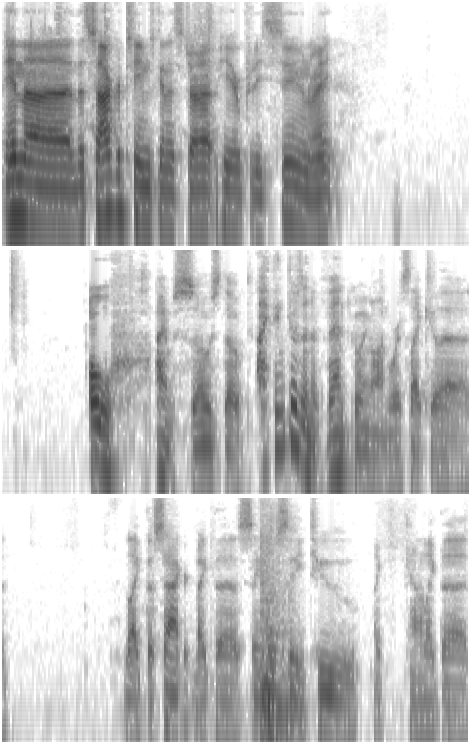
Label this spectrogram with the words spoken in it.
And uh, the soccer team's going to start up here pretty soon, right? Oh, I'm so stoked. I think there's an event going on where it's like uh like the soccer like the St. Louis City 2 like kind of like the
